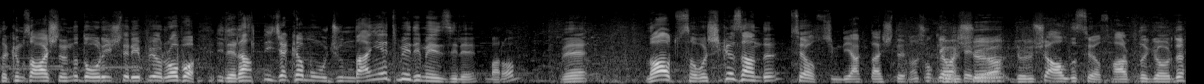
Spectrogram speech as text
Takım savaşlarında doğru işleri yapıyor. Robo ileri atlayacak ama ucundan yetmedi menzili. Baron. Ve Loud savaşı kazandı. Seos şimdi yaklaştı. Ama çok yavaş görüşü, ediyor. görüşü aldı Seos. Harp'ı gördü.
